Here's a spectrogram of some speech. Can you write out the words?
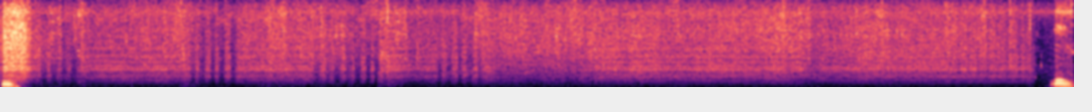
Cool. Whoa.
